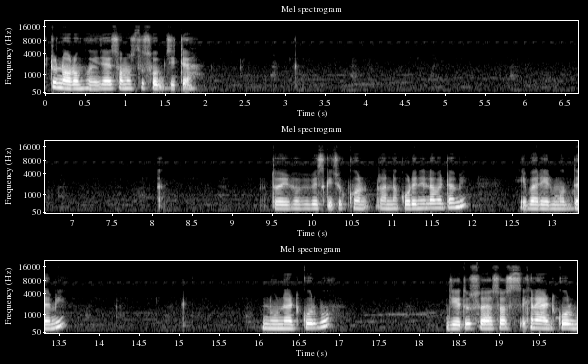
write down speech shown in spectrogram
একটু নরম হয়ে যায় সমস্ত সবজিটা। তো এইভাবে বেশ কিছুক্ষণ রান্না করে নিলাম এটা আমি। এবার এর মধ্যে আমি নুন অ্যাড করব। যেহেতু সয়া সস এখানে অ্যাড করব,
